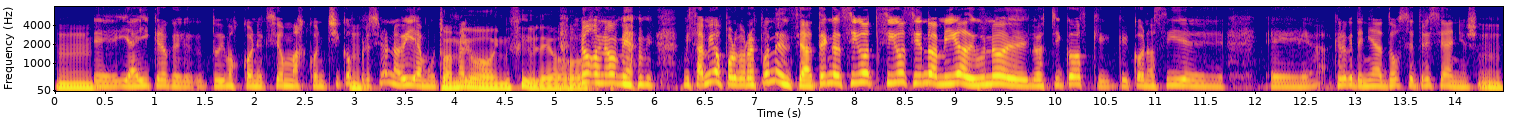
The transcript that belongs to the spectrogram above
Mm. eh, y ahí creo que tuvimos conexión más con chicos, Mm. pero si no, no había mucho. ¿Tu amigo invisible? O... No, no, mi mis amigos por correspondencia. Tengo, sigo, sigo siendo amiga de uno de los chicos que, que conocí, eh, eh, creo que tenía 12, 13 años yo. Mm.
